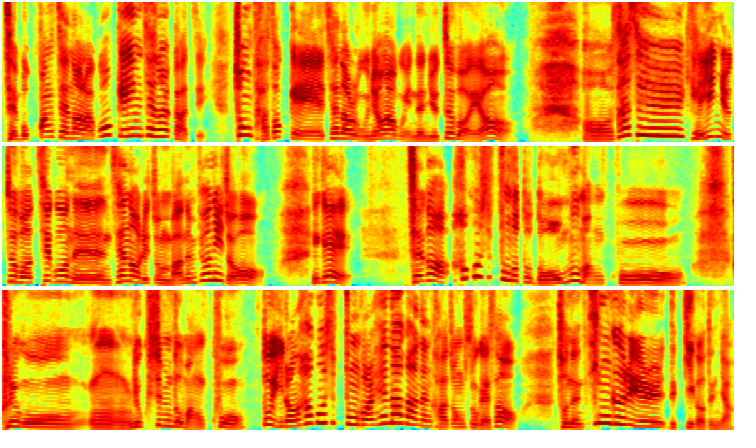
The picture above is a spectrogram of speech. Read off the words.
제 먹방 채널하고 게임 채널까지 총 다섯 개의 채널을 운영하고 있는 유튜버예요. 어, 사실 개인 유튜버 치고는 채널이 좀 많은 편이죠. 이게 제가 하고 싶은 것도 너무 많고, 그리고, 음, 욕심도 많고, 또 이런 하고 싶은 걸 해나가는 과정 속에서 저는 팅글을 느끼거든요.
